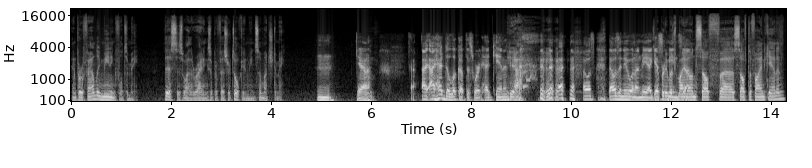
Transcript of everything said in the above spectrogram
and profoundly meaningful to me. This is why the writings of Professor Tolkien mean so much to me. Yeah. I, I had to look up this word headcanon. Yeah, that was that was a new one on me. I guess pretty much means, my uh, own self uh, self defined canon.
